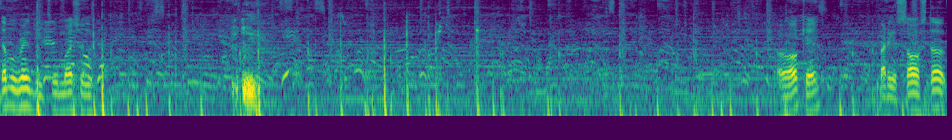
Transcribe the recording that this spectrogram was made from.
Double rims be too much oh, okay. About to get sauced up.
